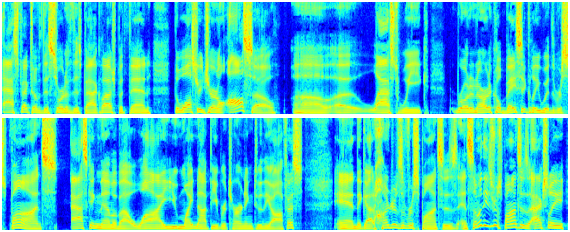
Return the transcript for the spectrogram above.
aspect of this sort of this backlash. But then the Wall Street Journal also uh, uh, last week wrote an article basically with response asking them about why you might not be returning to the office. And they got hundreds of responses. And some of these responses actually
